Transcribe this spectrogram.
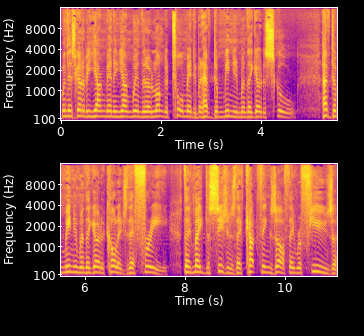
When there's going to be young men and young women that are no longer tormented but have dominion when they go to school have dominion when they go to college. They're free. They've made decisions. They've cut things off. They refuse uh,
